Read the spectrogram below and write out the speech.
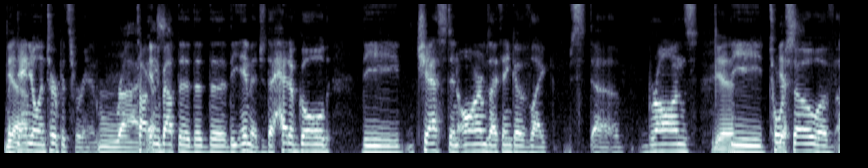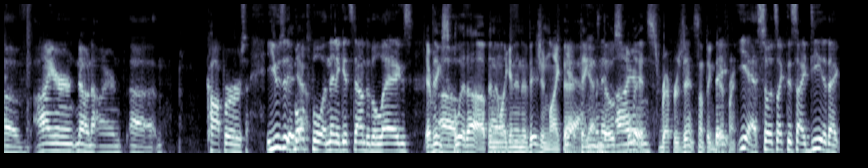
Yeah. Daniel interprets for him, right. talking yes. about the, the the the image, the head of gold, the chest and arms. I think of like uh, bronze, yeah. the torso of of iron. No, not iron. Uh, copper. He uses Yeah, yeah. multiple, and then it gets down to the legs. Everything's of- split up, and then like in a vision like that, Yeah, things those iron. splits represent something They- different. Yeah, so it's like this idea that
